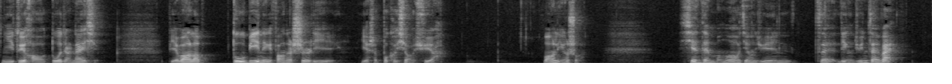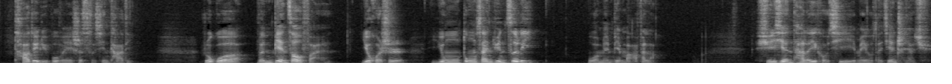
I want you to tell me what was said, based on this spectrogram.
你最好多点耐性，别忘了杜壁那方的势力也是不可小觑啊。王陵说：“现在蒙骜将军在领军在外，他对吕不韦是死心塌地。如果文变造反，又或是拥东三郡自立，我们便麻烦了。”徐仙叹了一口气，没有再坚持下去。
